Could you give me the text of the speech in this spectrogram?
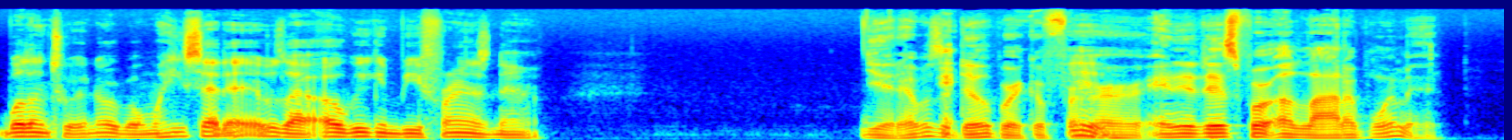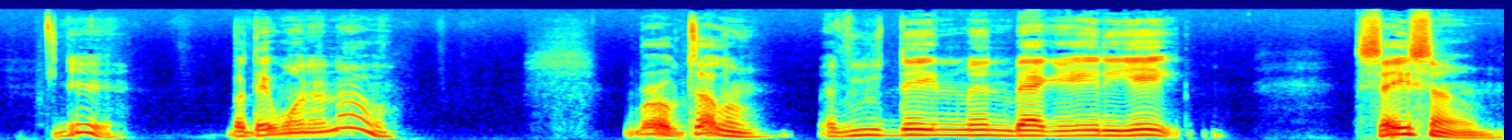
willing to ignore. But when he said that, it was like, oh, we can be friends now. Yeah, that was a deal breaker for Yeah. her, and it is for a lot of women. Yeah, but they want to know, bro. Tell them if you was dating men back in '88, say something.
